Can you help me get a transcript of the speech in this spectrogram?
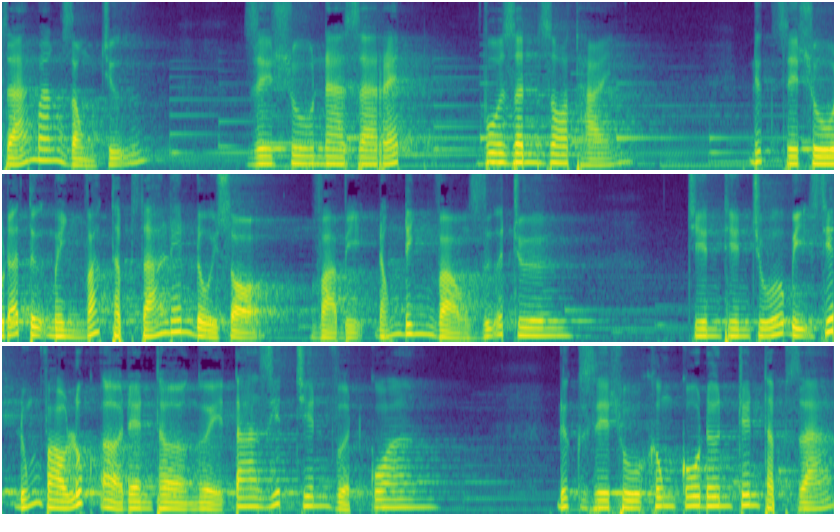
giá mang dòng chữ Giêsu Nazareth, vua dân Do Thái. Đức Giêsu đã tự mình vác thập giá lên đồi sọ và bị đóng đinh vào giữa trưa. Chiên Thiên Chúa bị giết đúng vào lúc ở đền thờ người ta giết chiên vượt qua. Đức Giêsu không cô đơn trên thập giá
